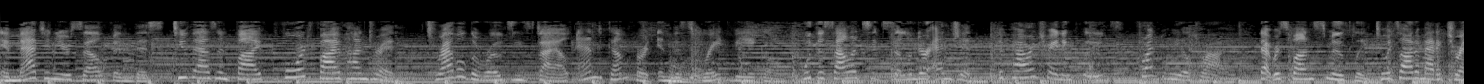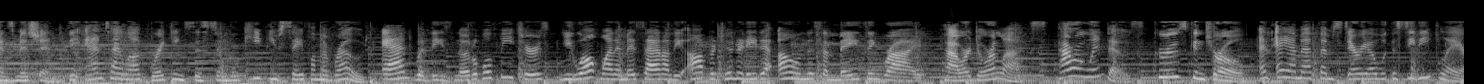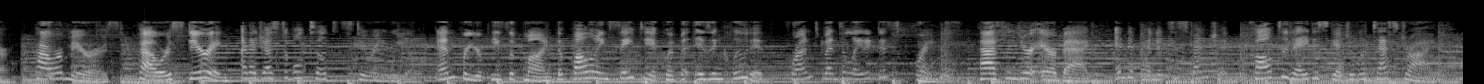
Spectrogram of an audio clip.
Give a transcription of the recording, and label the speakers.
Speaker 1: Imagine yourself in this 2005 Ford 500. Travel the roads in style and comfort in this great vehicle. With a solid six-cylinder engine, the powertrain includes front-wheel drive that responds smoothly to its automatic transmission. The anti-lock braking system will keep you safe on the road. And with these notable features, you won't want to miss out on the opportunity to own this amazing ride. Power door locks, power windows, cruise control, an AM FM stereo with a CD player, power mirrors, power steering, an adjustable tilt steering wheel. And for your peace of mind, the following safety equipment is included. Front ventilated disc brakes, passenger airbag, independent suspension. Call today to schedule a test drive.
